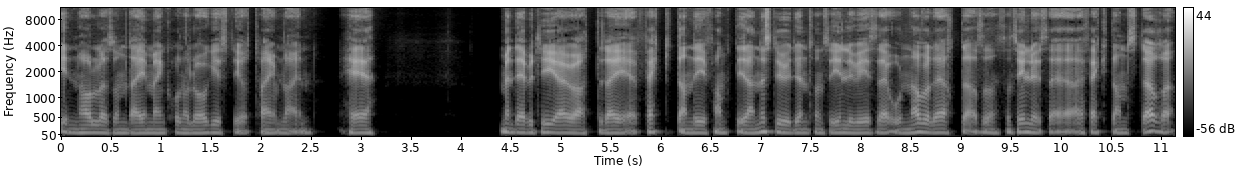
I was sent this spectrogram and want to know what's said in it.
innholdet som de med en kronologisk styrt timeline har men det betyr jo at de effektene de fant i denne studien, sannsynligvis er undervurderte. altså Sannsynligvis er effektene større.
